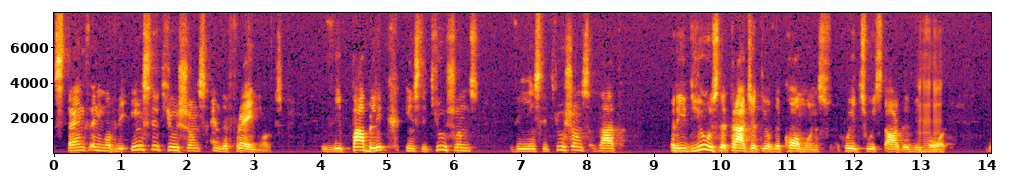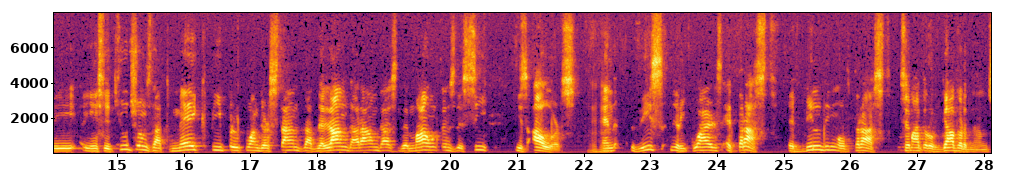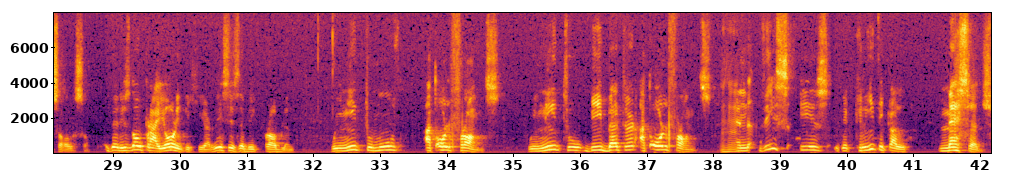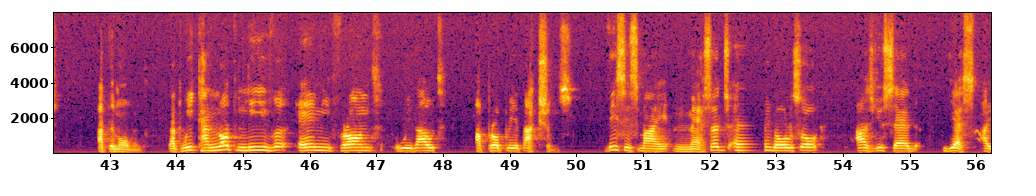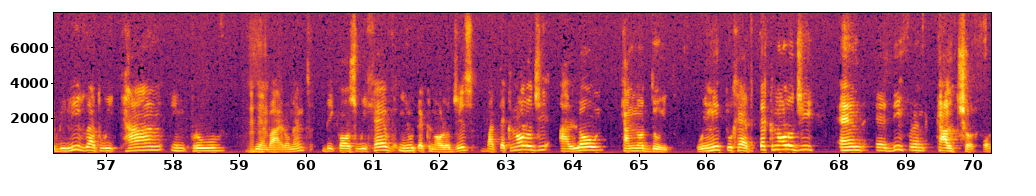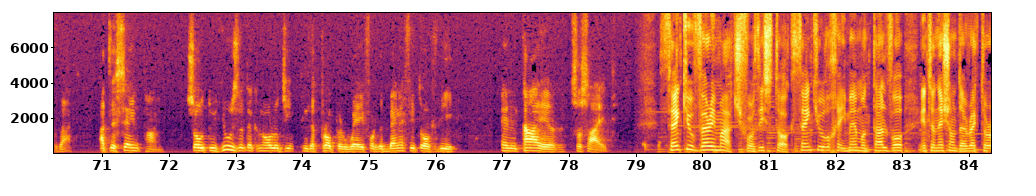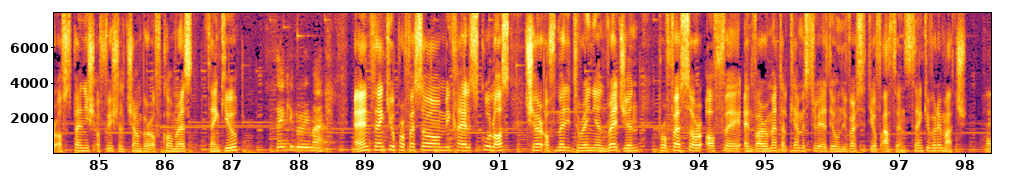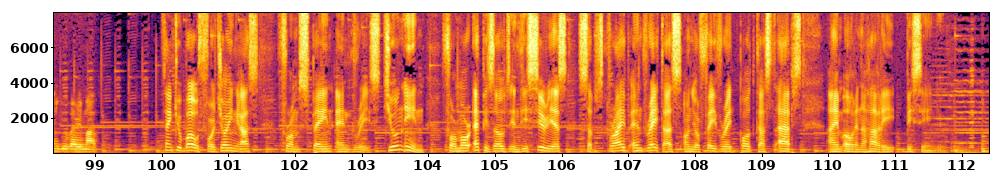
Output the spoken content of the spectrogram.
strengthening of the institutions and the frameworks. The public institutions, the institutions that reduce the tragedy of the commons, which we started mm-hmm. before. Mm-hmm the institutions that make people to understand that the land around us, the mountains, the sea, is ours. Mm-hmm. And this requires a trust, a building of trust. It's a matter of governance also. There is no priority here. This is a big problem. We need to move at all fronts. We need to be better at all fronts. Mm-hmm. And this is the critical message at the moment that we cannot leave any front without appropriate actions. This is my message. And also, as you said, yes, I believe that we can improve mm-hmm. the environment because we have new technologies, but technology alone cannot do it. We need to have technology and a different culture for that at the same time. So to use the technology in the proper way for the benefit of the entire society. Thank you very much for this talk. Thank you, Jaime Montalvo, International Director of Spanish Official Chamber of Commerce. Thank you. Thank you very much. And thank you, Professor Michael Scoullos, Chair of Mediterranean Region, Professor of uh, Environmental Chemistry at the University of Athens. Thank you very much. Thank you very much. Thank you both for joining us from Spain and Greece. Tune in for more episodes in this series. Subscribe and rate us on your favorite podcast apps. I'm Oren Nahari. Be seeing you.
